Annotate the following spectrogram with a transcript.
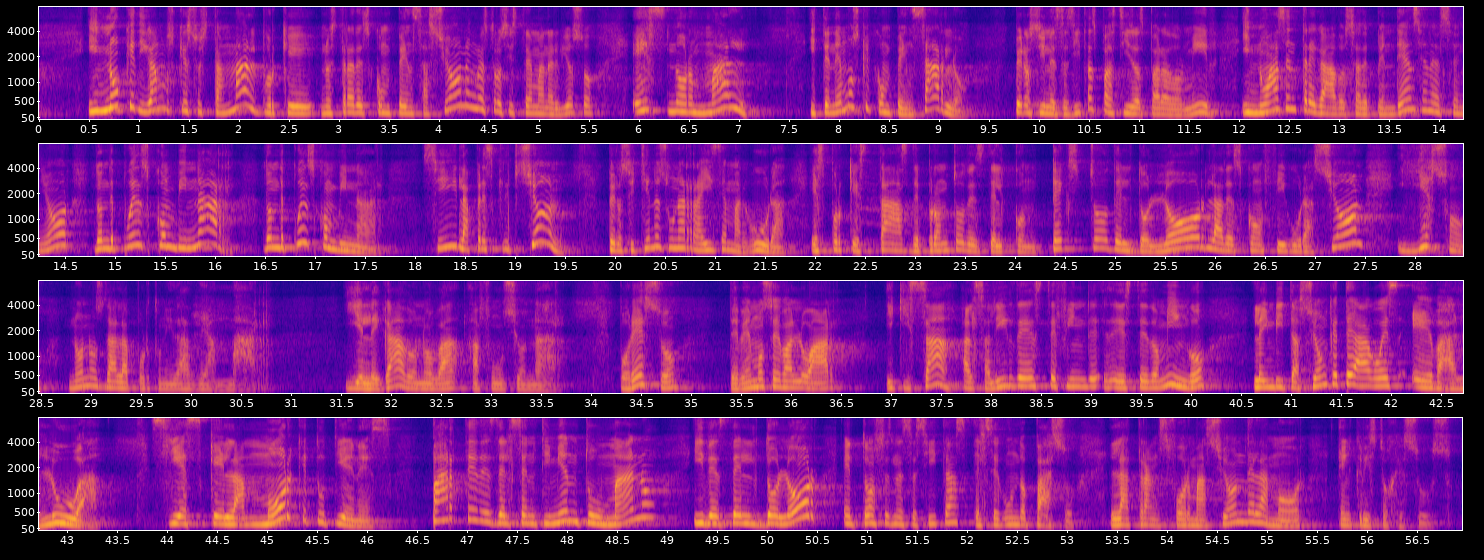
Y no que digamos que eso está mal, porque nuestra descompensación en nuestro sistema nervioso es normal y tenemos que compensarlo. Pero si necesitas pastillas para dormir y no has entregado esa dependencia en el Señor, donde puedes combinar, donde puedes combinar, sí, la prescripción. Pero si tienes una raíz de amargura, es porque estás de pronto desde el contexto del dolor, la desconfiguración, y eso no nos da la oportunidad de amar. Y el legado no va a funcionar. Por eso debemos evaluar y quizá al salir de este fin de este domingo, la invitación que te hago es evalúa si es que el amor que tú tienes parte desde el sentimiento humano y desde el dolor, entonces necesitas el segundo paso, la transformación del amor en Cristo Jesús.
